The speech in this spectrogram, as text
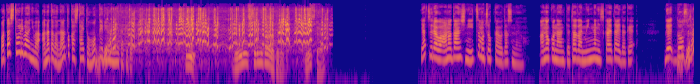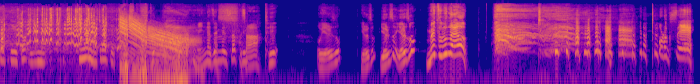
私とオリバーにはあなたが何とかしたいと思っているように見えたけど。君動揺してるみたいだけど。どうして？奴らはあの男子にいつもちょっかいを出すのよあの子なんてただみんなに好かれたいだけ。でどうするかっていうとい。じめ。そんなの間違ってる。みんな全滅だってさ。ておやるぞ。やるぞ。やるぞ。やるぞ。目つぶんなよ。登録せ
